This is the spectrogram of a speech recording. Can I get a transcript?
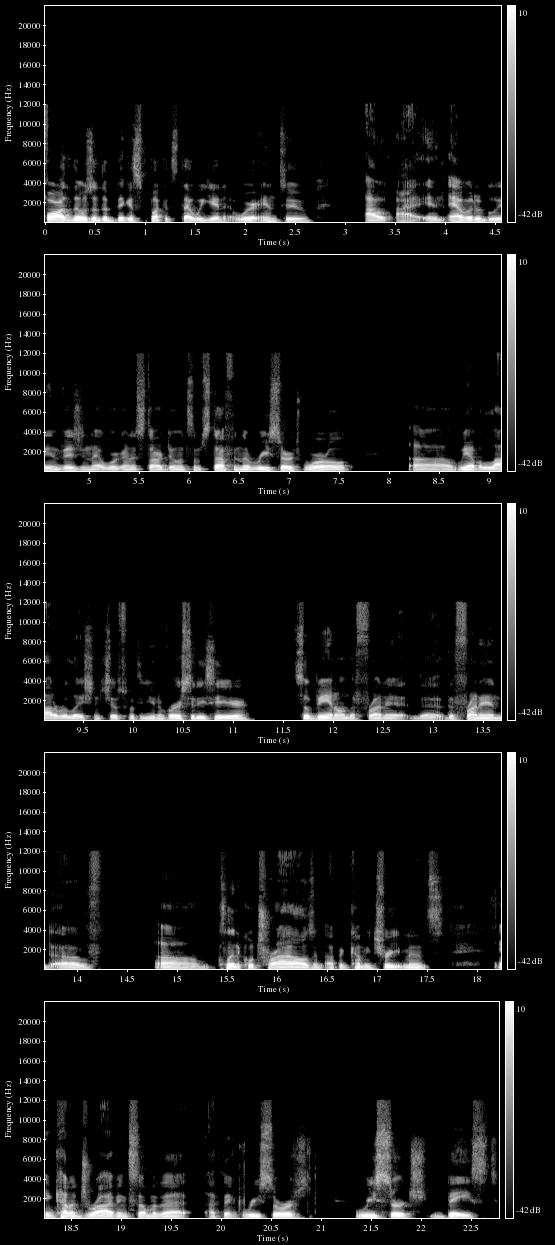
far, those are the biggest buckets that we get we're into. I, I inevitably envision that we're going to start doing some stuff in the research world. Uh, we have a lot of relationships with the universities here, so being on the front end, the the front end of um, clinical trials and up and coming treatments, and kind of driving some of that, I think resource research based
